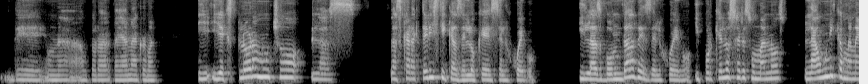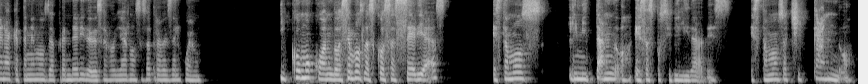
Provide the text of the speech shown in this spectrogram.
de una autora, Diana Ackerman, y, explora mucho las, las características de lo que es el juego y las bondades del juego y por qué los seres humanos, la única manera que tenemos de aprender y de desarrollarnos es a través del juego. Y cómo cuando hacemos las cosas serias, estamos limitando esas posibilidades, estamos achicando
